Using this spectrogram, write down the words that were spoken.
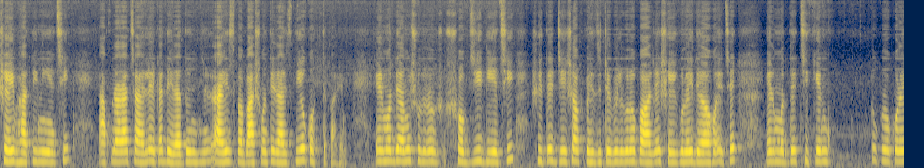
সেই ভাতই নিয়েছি। আপনারা চাইলে এটা দেরাদুন রাইস বা বাসমতি রাইস দিয়েও করতে পারেন। এর মধ্যে আমি শুধু সবজি দিয়েছি। শীতের যেসব ভেজিটেবলগুলো পাওয়া যায়, সেইগুলোই দেওয়া হয়েছে। এর মধ্যে চিকেন টুকরো করে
